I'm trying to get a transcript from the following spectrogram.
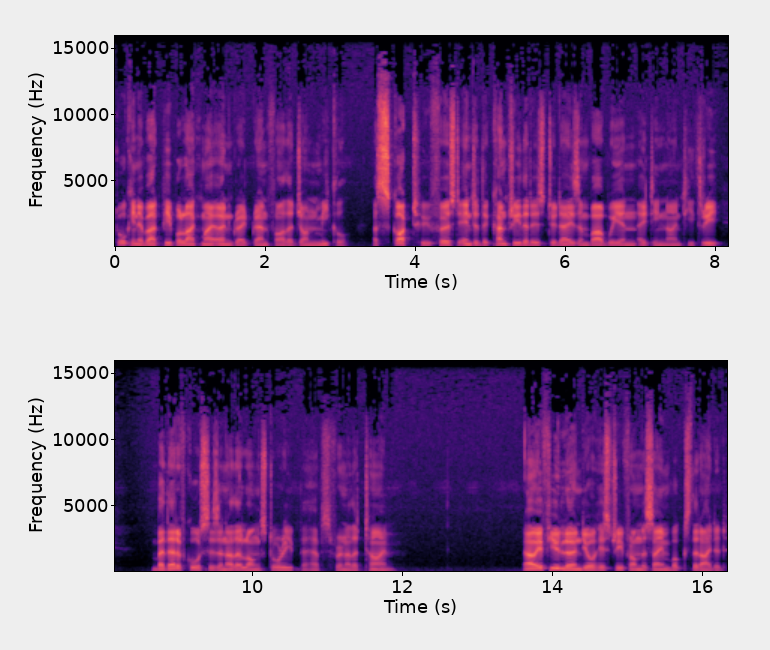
talking about people like my own great grandfather, John Meikle, a Scot who first entered the country that is today Zimbabwe in 1893 but that, of course, is another long story, perhaps for another time. Now, if you learned your history from the same books that I did,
